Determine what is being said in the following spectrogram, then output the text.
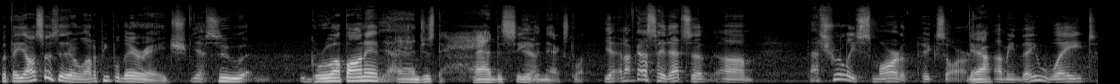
But they also said there were a lot of people their age yes. who grew up on it yeah. and just had to see the next one. Yeah, and I've got to say that's a um, that's really smart of Pixar. Yeah, I mean they wait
